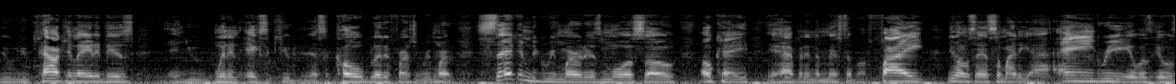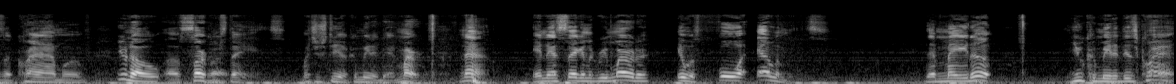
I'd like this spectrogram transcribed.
you, you calculated this, and you went and executed it. That's a cold blooded first degree murder. Second degree murder is more so, okay, it happened in the midst of a fight. You know what I'm saying? Somebody got angry. It was it was a crime of, you know, a circumstance. Right. But you still committed that murder. Now, in that second degree murder, it was four elements that made up you committed this crime.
